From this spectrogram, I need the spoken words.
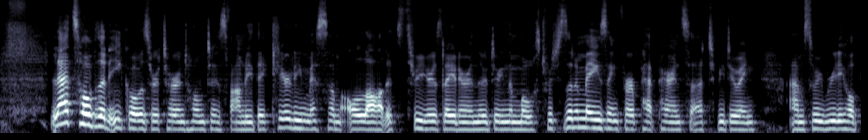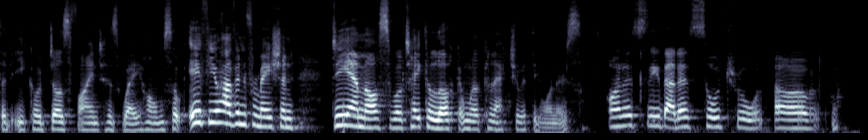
let's hope that Eco is returned home to his family. They clearly miss him a lot. It's three years later and they're doing the most, which is an amazing for pet parents to be doing. Um, so we really hope that Eco does find his way home. So if you have information, DM us. We'll take a look and we'll connect you with the owners. Honestly, that is so true. Um,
